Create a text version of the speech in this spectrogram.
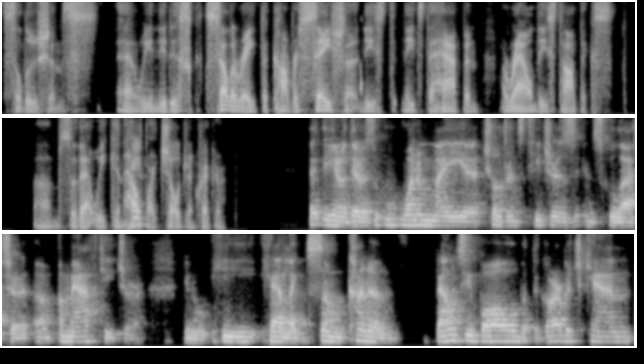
solutions and we need to accelerate the conversation that needs to, needs to happen around these topics um, so that we can help our children quicker. You know there was one of my uh, children's teachers in school last year um, a math teacher you know he, he had like some kind of bouncy ball with the garbage can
